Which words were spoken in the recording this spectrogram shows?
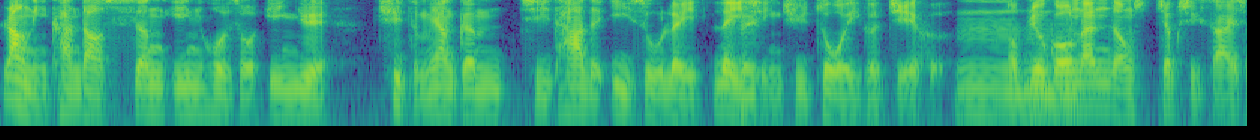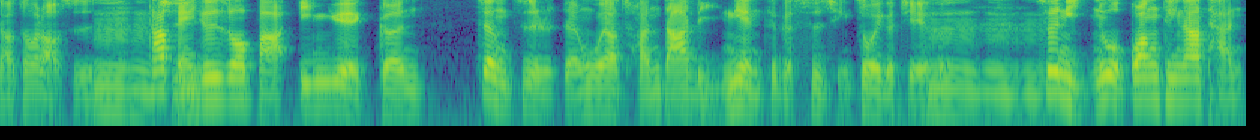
让你看到声音或者说音乐。去怎么样跟其他的艺术类类型去做一个结合？嗯，哦，比如说那种 Jackie 塞小周老师，嗯，他等于就是说把音乐跟政治人物要传达理念这个事情做一个结合。嗯嗯嗯。所以你如果光听他弹。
